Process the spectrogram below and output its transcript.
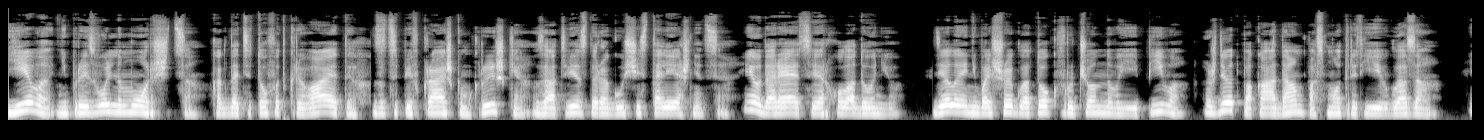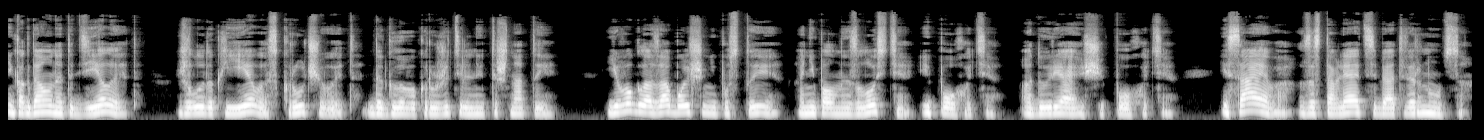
Ева непроизвольно морщится, когда Титов открывает их, зацепив краешком крышки за отвес дорогущей столешницы и ударяет сверху ладонью. Делая небольшой глоток врученного ей пива, ждет, пока Адам посмотрит ей в глаза. И когда он это делает, Желудок Евы скручивает до головокружительной тошноты. Его глаза больше не пустые, они полны злости и похоти, одуряющей похоти. Исаева заставляет себя отвернуться,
